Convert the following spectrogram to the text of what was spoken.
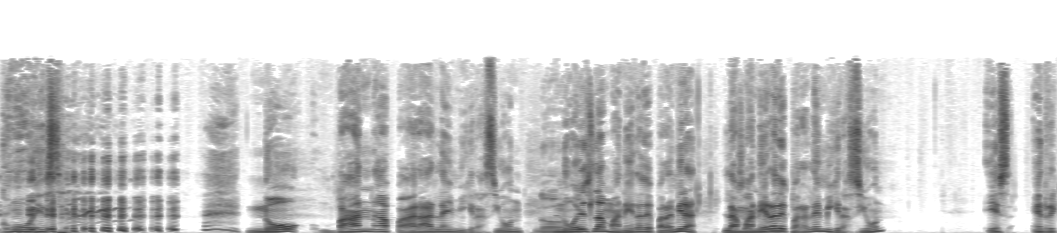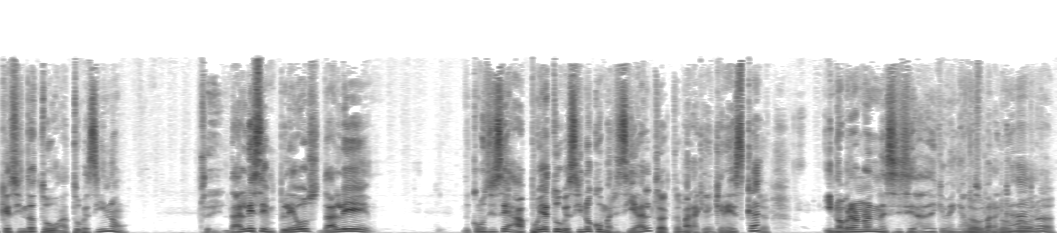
¿Cómo es? no van a parar la inmigración. No, es la manera de parar. Mira, la manera de parar la inmigración es enriqueciendo a tu, a tu vecino. Sí. Dales empleos, dale, ¿cómo se dice? Apoya a tu vecino comercial para que crezca y no habrá una necesidad de que vengamos No, para no, acá.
